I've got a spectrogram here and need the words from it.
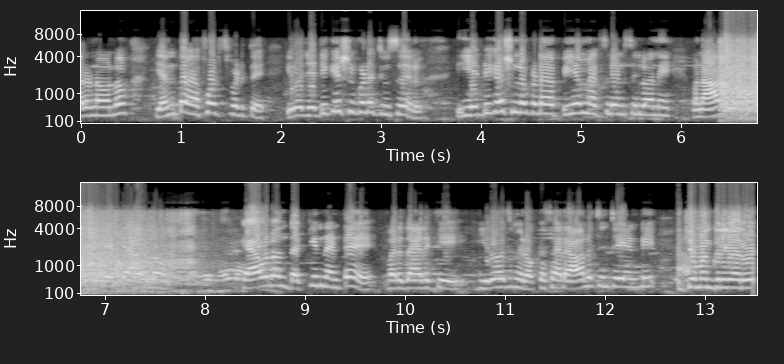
తరుణంలో ఎంత ఎఫర్ట్స్ పెడితే ఈరోజు ఎడ్యుకేషన్ కూడా చూశారు. ఈ ఎడ్యుకేషన్ ఎడ్యుకేషన్లో కూడా పిఎం ఎక్సలెన్సీలోని మన ఆంధ్రప్రదేశ్ కేవలం కేవలం దక్కిందంటే మరి దానికి ఈరోజు మీరు ఒక్కసారి ఆలోచన చేయండి. ముఖ్యమంత్రి గారు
